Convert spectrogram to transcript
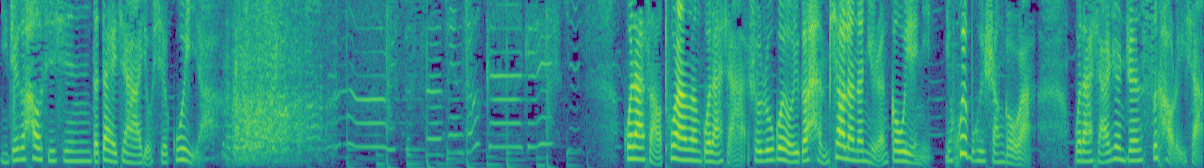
你这个好奇心的代价有些贵呀。郭大嫂突然问郭大侠说：“如果有一个很漂亮的女人勾引你，你会不会上钩啊？”郭大侠认真思考了一下，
